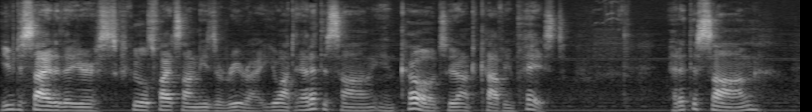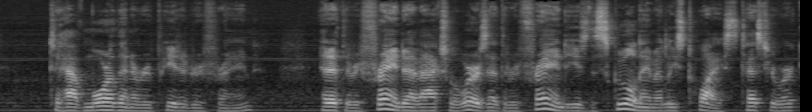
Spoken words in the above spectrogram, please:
You've decided that your school's fight song needs a rewrite. You want to edit the song in code so you don't have to copy and paste. Edit the song to have more than a repeated refrain. Edit the refrain to have actual words. Edit the refrain to use the school name at least twice. Test your work.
